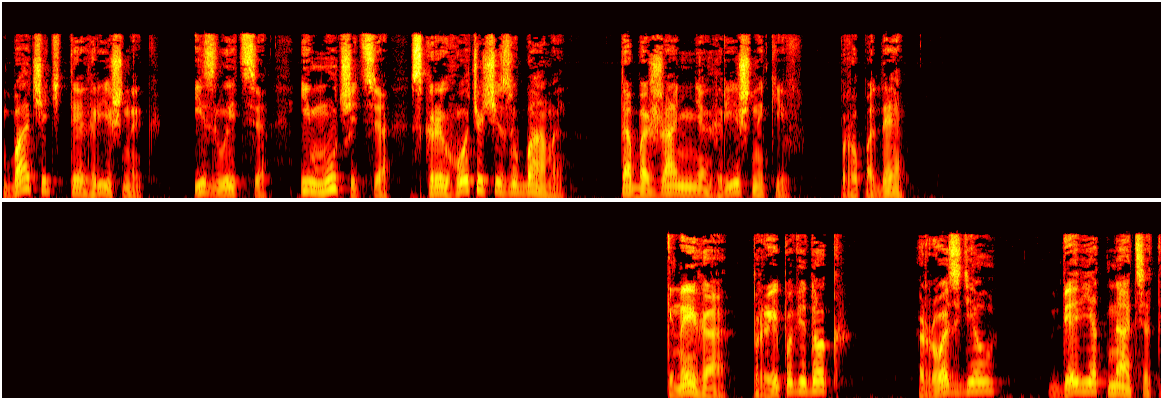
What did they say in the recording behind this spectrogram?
Бачить те грішник і злиться, і мучиться, скригочучи зубами, та бажання грішників пропаде. Книга Приповідок, розділ 19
